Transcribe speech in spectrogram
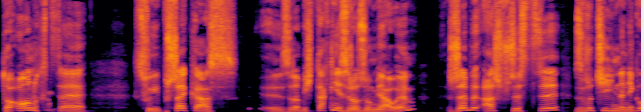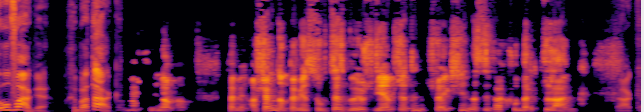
to on chce swój przekaz e, zrobić tak niezrozumiałym, żeby aż wszyscy zwrócili na niego uwagę. Chyba tak. No, pewien, osiągnął pewien sukces, bo już wiem, że ten człowiek się nazywa Hubert Lang. Tak.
